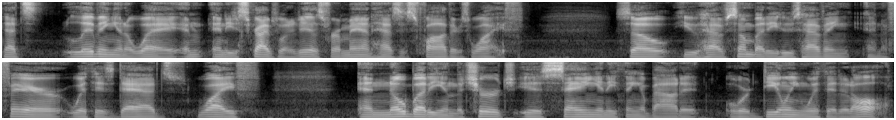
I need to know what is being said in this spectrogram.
that's living in a way, and, and he describes what it is for a man has his father's wife. So you have somebody who's having an affair with his dad's wife, and nobody in the church is saying anything about it or dealing with it at all.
